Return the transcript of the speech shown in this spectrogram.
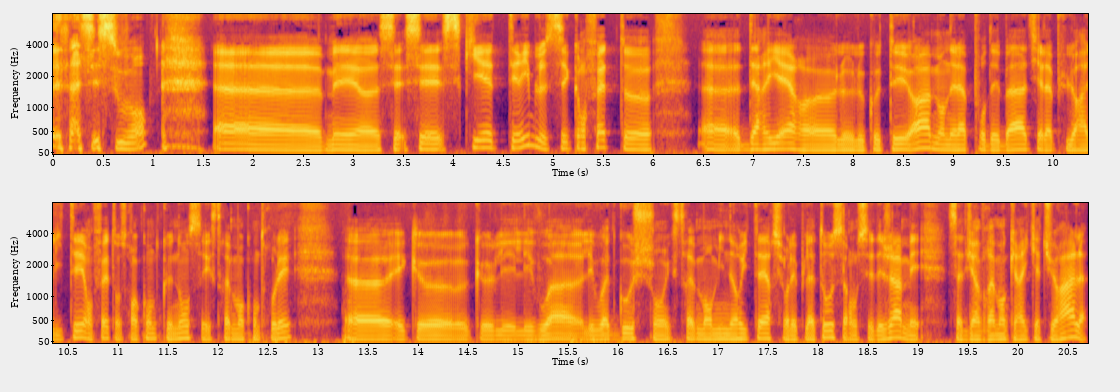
assez souvent. Mais c'est- ce qui est terrible, c'est qu'en fait, euh, derrière euh, le, côté ah mais on est là pour débattre, il y a la pluralité, en fait, on se rend compte que non, c'est extrêmement contrôlé euh, et que, que les, voix les voix de gauche sont extrêmement minoritaires sur les plateaux, ça on le sait déjà, mais ça devient vraiment caricatural.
